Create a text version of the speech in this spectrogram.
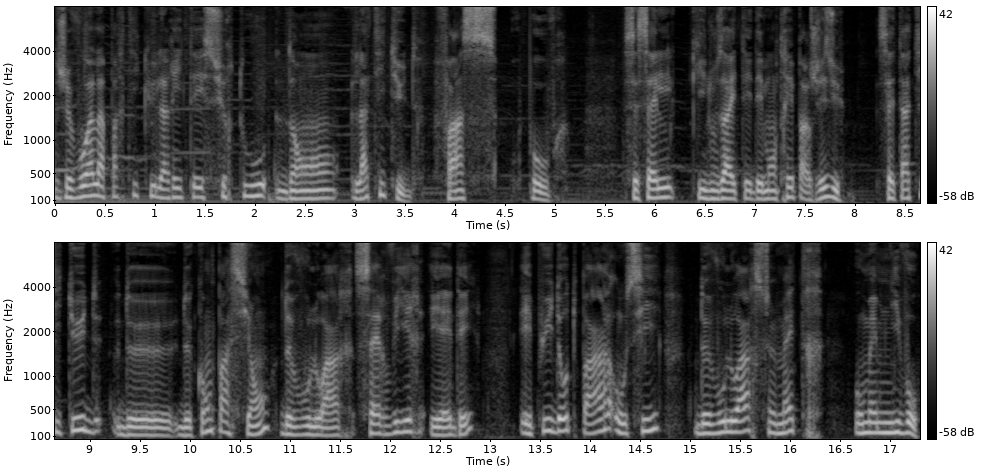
Je vois la particularité surtout dans l'attitude face aux pauvres. C'est celle qui nous a été démontrée par Jésus. Cette attitude de, de compassion, de vouloir servir et aider, et puis d'autre part aussi de vouloir se mettre au même niveau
